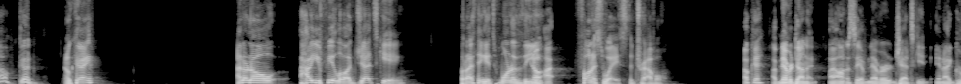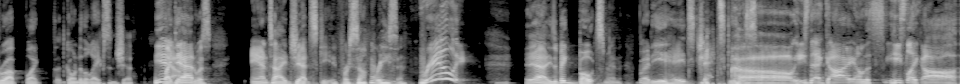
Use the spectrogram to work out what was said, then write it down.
Oh, good. Okay. I don't know how you feel about jet skiing, but I think it's one of the You know, I funnest ways to travel. okay. I've never done it. I honestly have never jet skied, and I grew up like going to the lakes and shit. Yeah. My dad was anti jet ski for some reason. Really? Yeah, he's a big boatsman, but he hates jet skis. Oh, he's that guy on the. He's like, ah,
